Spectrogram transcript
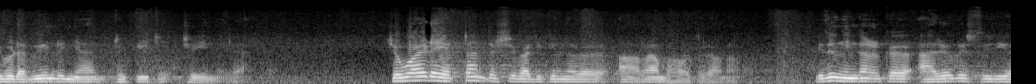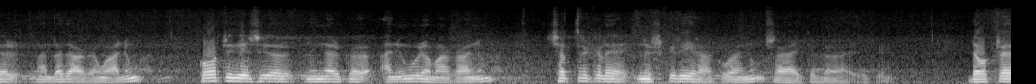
ഇവിടെ വീണ്ടും ഞാൻ റിപ്പീറ്റ് ചെയ്യുന്നില്ല. ചൊവ്വയുടെ എട്ടാം ദൃഷ്ടി പതിക്കുന്നത് ആറാം ഭാവത്തിലാണ്. ഇത് നിങ്ങൾക്ക് ആരോഗ്യസ്ഥിതികൾ നല്ലതാകുവാനും കോർട്ട് കേസുകൾ നിങ്ങൾക്ക് അനുകൂലമാകാനും ശത്രുക്കളെ നിഷ്ക്രിയരാക്കുവാനും സഹായിക്കുന്നതായിരിക്കും. ഡോക്ടർ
